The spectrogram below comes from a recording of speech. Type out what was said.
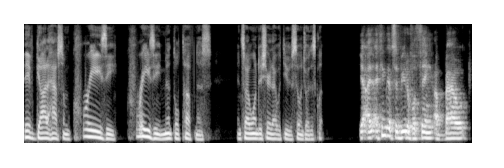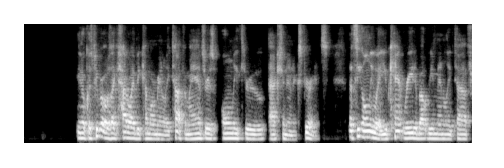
they've got to have some crazy, crazy mental toughness. And so I wanted to share that with you. So enjoy this clip. Yeah, I, I think that's a beautiful thing about you know, because people are always like, how do I become more mentally tough? And my answer is only through action and experience. That's the only way. You can't read about being mentally tough.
